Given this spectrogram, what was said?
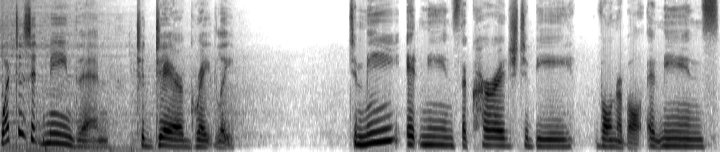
What does it mean then to dare greatly? To me, it means the courage to be vulnerable. It means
